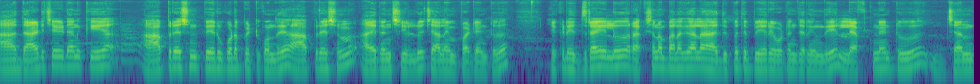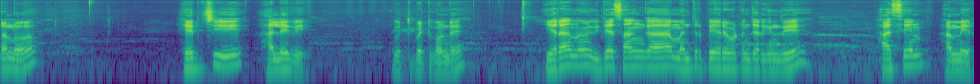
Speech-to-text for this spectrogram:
ఆ దాడి చేయడానికి ఆపరేషన్ పేరు కూడా పెట్టుకుంది. ఆపరేషన్ ఐరన్ షీల్డ్ చాలా ఇంపార్టెంట్. ఇక్కడ ఇజ్రాయిల్ రక్షణ బలగాల అధిపతి పేరు ఇవ్వడం జరిగింది. Lieutenant general Herzi Halevi. గుర్తుపెట్టుకోండి. ఇరాన్ విదేశాంగ మంత్రి పేరు ఇవ్వడం జరిగింది. హసేన్ హమీర్.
